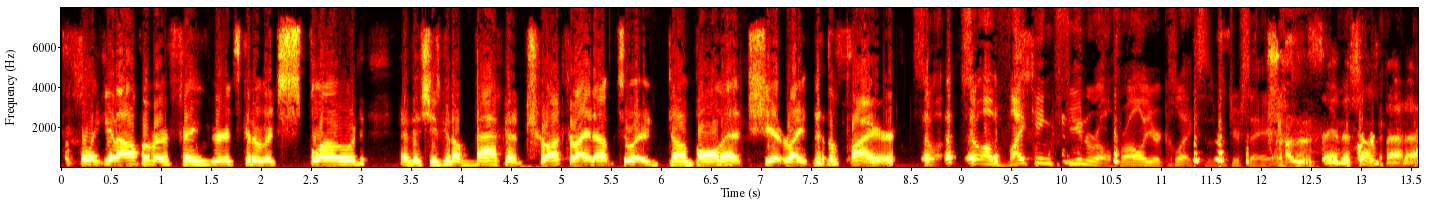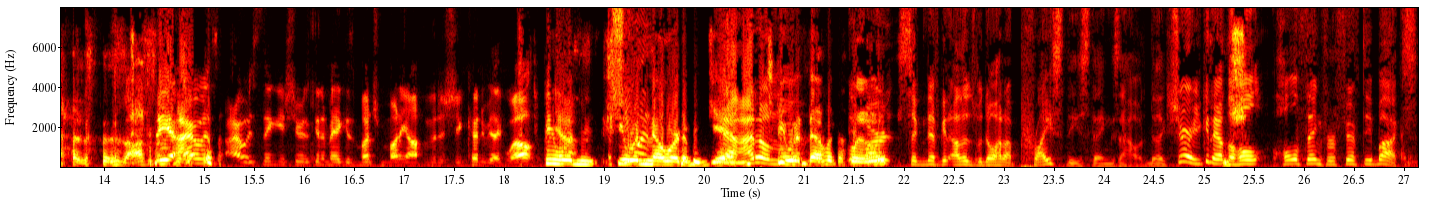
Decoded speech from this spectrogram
flick it off of her finger, it's gonna explode, and then she's gonna back a truck right up to it and dump all that shit right into the fire. So, so a Viking funeral for all your clicks is what you're saying. I was gonna say this sounds badass. This is awesome. See, I was I was thinking she was going to make as much money off of it as she could to be like, well, She yeah, wouldn't. She, She wouldn't would- know where to begin. Yeah, I don't she know wouldn't have a if clue. our significant others would know how to price these things out. Be like, sure, you can have the whole whole thing for fifty bucks.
